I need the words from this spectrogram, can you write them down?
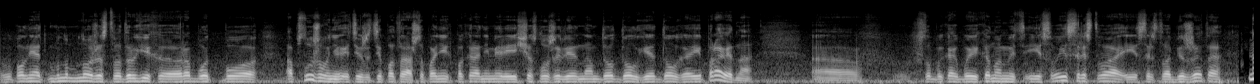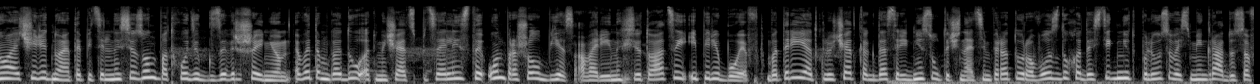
выполняет множество других э, работ по обслуживанию этих же теплотрасс, чтобы они, по крайней мере, еще служили нам долго, долго и праведно. Чтобы как бы экономить и свои средства, и средства бюджета. Ну а очередной отопительный сезон подходит к завершению. В этом году, отмечают специалисты, он прошел без аварийных ситуаций и перебоев. Батареи отключат, когда среднесуточная температура воздуха достигнет плюс 8 градусов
